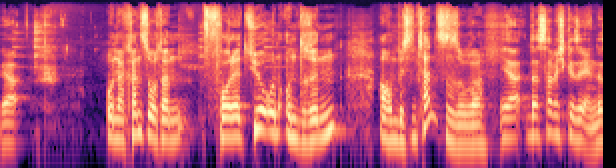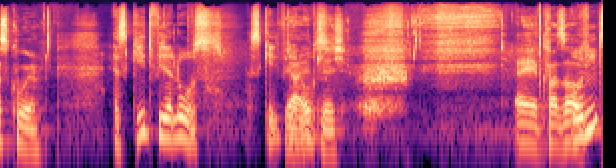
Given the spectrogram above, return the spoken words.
Ja. und dann kannst du auch dann vor der Tür und, und drin auch ein bisschen tanzen sogar. Ja, das habe ich gesehen, das ist cool. Es geht wieder los. Es geht wieder Ja, los. endlich. Ey, pass auf. Und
